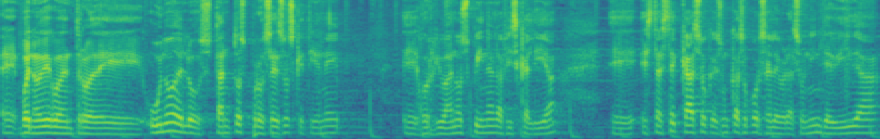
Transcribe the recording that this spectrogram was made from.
Eh, bueno, Diego, dentro de uno de los tantos procesos que tiene eh, Jorge Iván Ospina en la Fiscalía, eh, está este caso que es un caso por celebración indebida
